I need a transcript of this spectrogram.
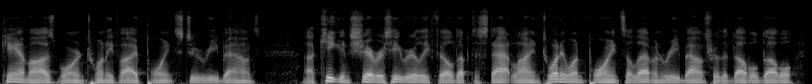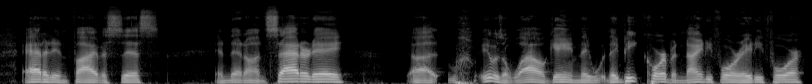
Cam Osborne, 25 points, two rebounds. Uh, Keegan Shivers, he really filled up the stat line 21 points, 11 rebounds for the double double, added in five assists. And then on Saturday, uh, it was a wild game. They, they beat Corban 94 84.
